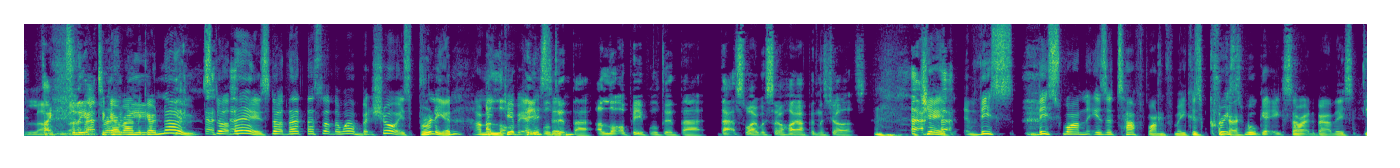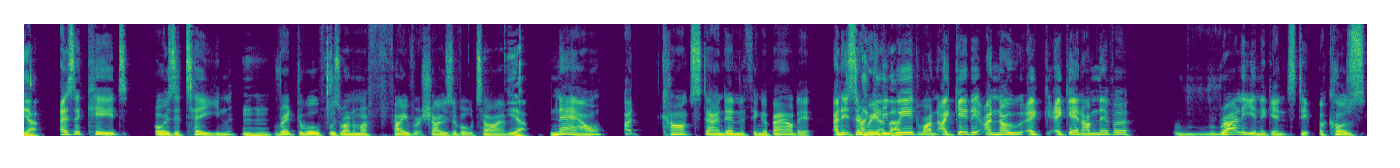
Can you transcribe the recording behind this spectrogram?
Love Thank you for that. the I had to go around and go, no, revenue. it's not there. It's not that. That's not the one. But sure, it's brilliant. I mean, a lot give of it a people listen. did that. A lot of people did that. That's why we're so high up in the charts. Jed, this this one is a tough one for me because Chris Okay. will get excited about this. Yeah. As a kid or as a teen, hmm Red Dwarf was one of my favourite shows of all time. Yeah. Now I can't stand anything about it, and it's a I really weird one. I get it. I know. Again, I'm never rallying against it because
